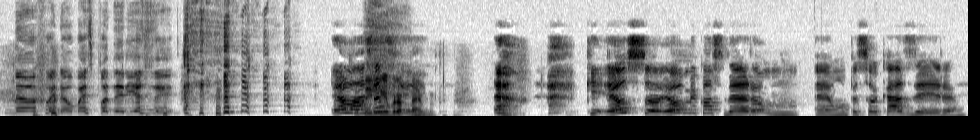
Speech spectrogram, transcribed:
Não, foi não, mas poderia ser. Eu, eu acho nem lembro assim. a pergunta. que eu sou, eu me considero é, uma pessoa caseira,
